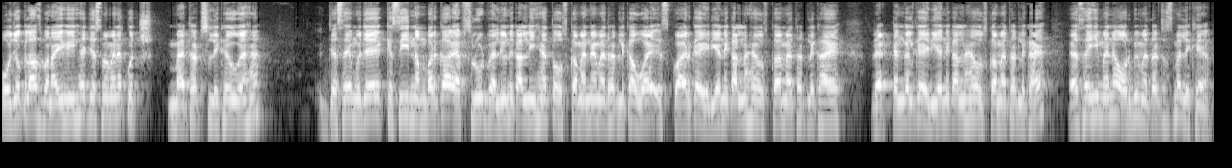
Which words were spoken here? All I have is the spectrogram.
पोजो क्लास बनाई हुई है, जिसमें मैंने कुछ मेथड्स लिखे हुए हैं। जैसे मुझे किसी नंबर का एब्सोलूट वैल्यू निकालनी है तो उसका मैंने मेथड लिखा हुआ है स्क्वायर का एरिया निकालना है, उसका मेथड लिखा है रेक्टेंगल का एरिया निकालना है, उसका मेथड लिखा है। ऐसे ही मैंने और भी मेथड्स इसमें लिखे हैं।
